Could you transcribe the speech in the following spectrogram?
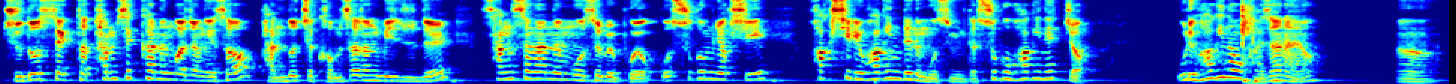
주도 섹터 탐색하는 과정에서 반도체 검사 장비주들 상승하는 모습을 보였고 수급 역시 확실히 확인되는 모습입니다. 수급 확인했죠. 우리 확인하고 가잖아요. 어.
